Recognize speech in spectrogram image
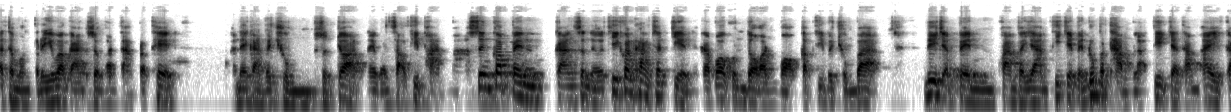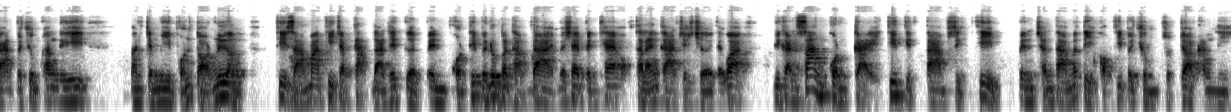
รัฐมนตรีว่าการกระทรวงการต่างประเทศ ในการประชุมสุดยอดในวันเสาร์ที่ผ่านมา ซึ่งก็เป็นการเสนอที่ค่อนข้างชัดเจนนะครับเพราะคุณดอนบอกกับที่ประชุมว่า นี่จะเป็นความพยายามที่จะเป็นรูปธรรมละที่จะทำให้การประชุมครั้งนี้ มันจะมีผลต่อเนื่องที่สามารถที่จะผลักดันให้เกิดเป็นผลที่เป็นรูปธรรมได้ ไม่ใช่เป็นแค่ออกแถลงการเฉยๆ แต่ว่ามีการสร้างกลไกที่ติดตามสิ่งที่เป็นฉันทามติของที่ประชุมสุดยอดครั้งนี้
